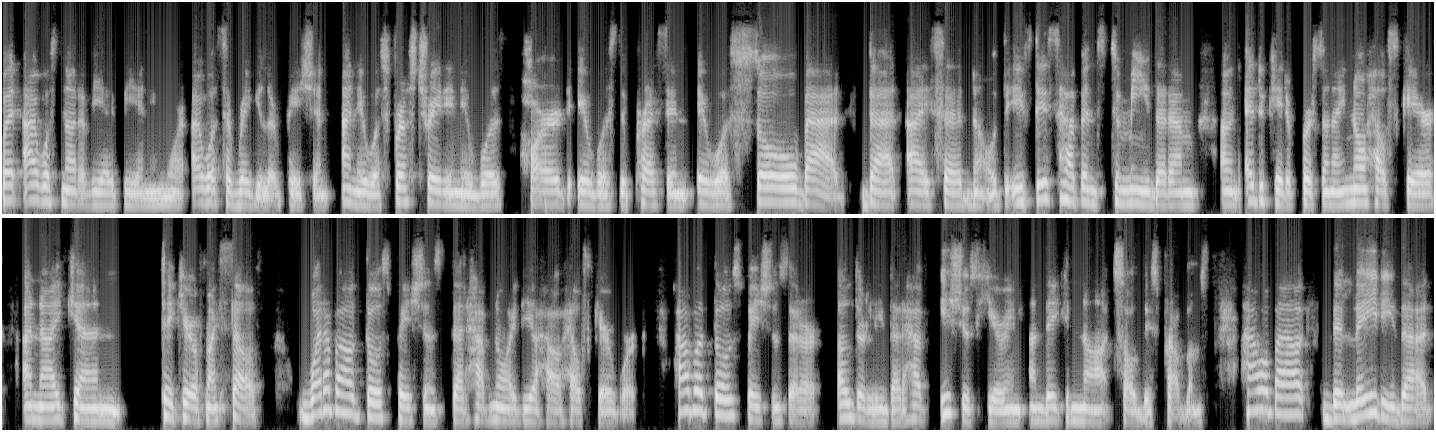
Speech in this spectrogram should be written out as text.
But I was not a VIP anymore. I was a regular patient, and it was frustrating. It was hard. It was depressing. It was so bad that I said, no, if this happens to me, that I'm an educated person, I know healthcare, and I can take care of myself. What about those patients that have no idea how healthcare works? How about those patients that are elderly that have issues hearing and they cannot solve these problems? How about the lady that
